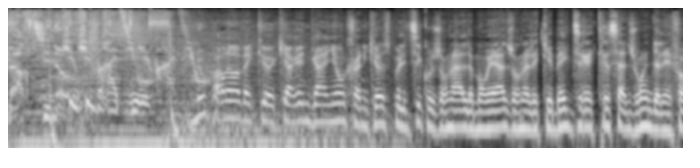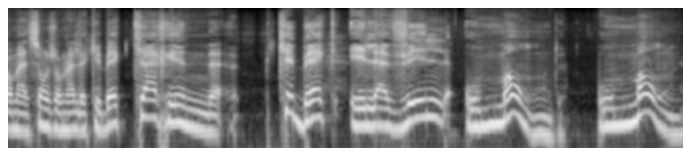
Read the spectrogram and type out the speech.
Martineau. Cube Radio. Nous parlons avec euh, Karine Gagnon, chroniqueuse politique au Journal de Montréal, Journal de Québec, directrice adjointe de l'information au Journal de Québec. Karine, Québec est la ville au monde, au monde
